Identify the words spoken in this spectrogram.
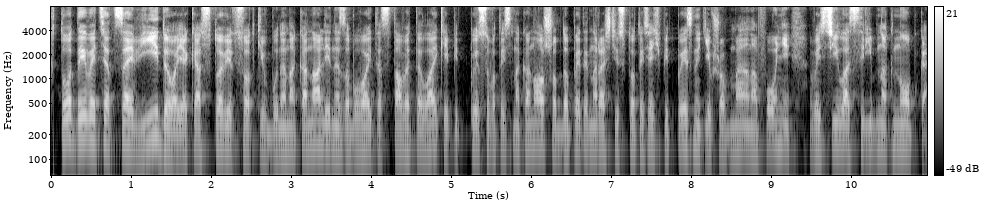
Хто дивиться це відео, яке 100% буде на каналі, не забувайте ставити лайки, підписуватись на канал, щоб допити нарешті 100 тисяч підписників, щоб в мене на фоні висіла срібна кнопка.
